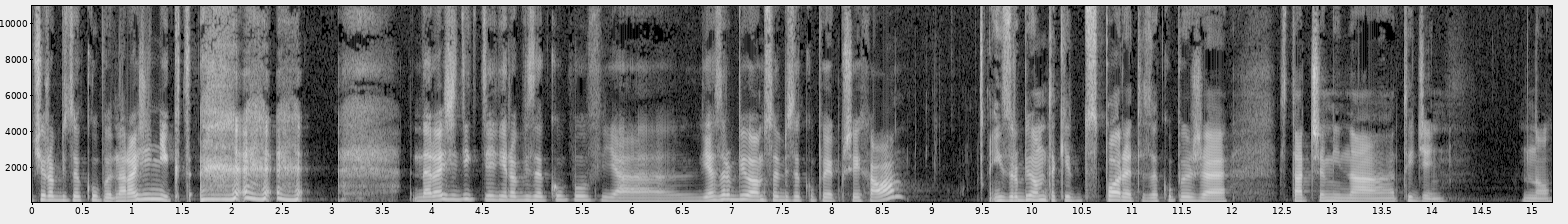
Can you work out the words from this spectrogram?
ci robi zakupy? Na razie nikt. Na razie nigdzie nie robi zakupów. Ja, ja zrobiłam sobie zakupy, jak przyjechałam. I zrobiłam takie spore te zakupy, że starczy mi na tydzień. No.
